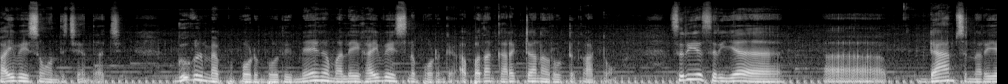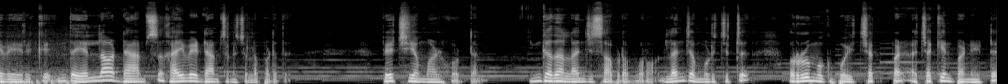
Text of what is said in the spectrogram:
ஹைவேஸும் வந்து சேர்ந்தாச்சு. கூகுள் மேப் போடும்போது மேகமலை ஹைவேஸ்னு போடுங்க அப்போ தான் கரெக்டான ரூட்டு காட்டும். சிறிய சிறிய டேம்ஸ் நிறையவே இருக்குது இந்த எல்லா டேம்ஸும் ஹைவே டேம்ஸ்னு சொல்லப்படுது. பேச்சியம்மாள் ஹோட்டல். இங்கே தான் லஞ்சு சாப்பிட போகிறோம் லஞ்சை முடிச்சுட்டு ரூமுக்கு போய் செக் ப செக்இன் பண்ணிவிட்டு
